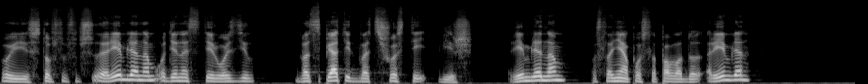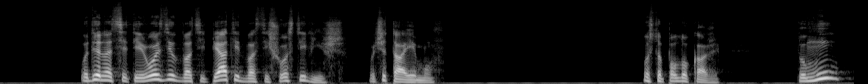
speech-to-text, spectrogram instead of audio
Ой, стоп, стоп, стоп, Римлянам 11 розділ, 25-26 вірш. Римлянам, послання апостола Павла до Римлян, 11 розділ, 25-26 вірш. Почитаємо. Апостол Павло каже: Тому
